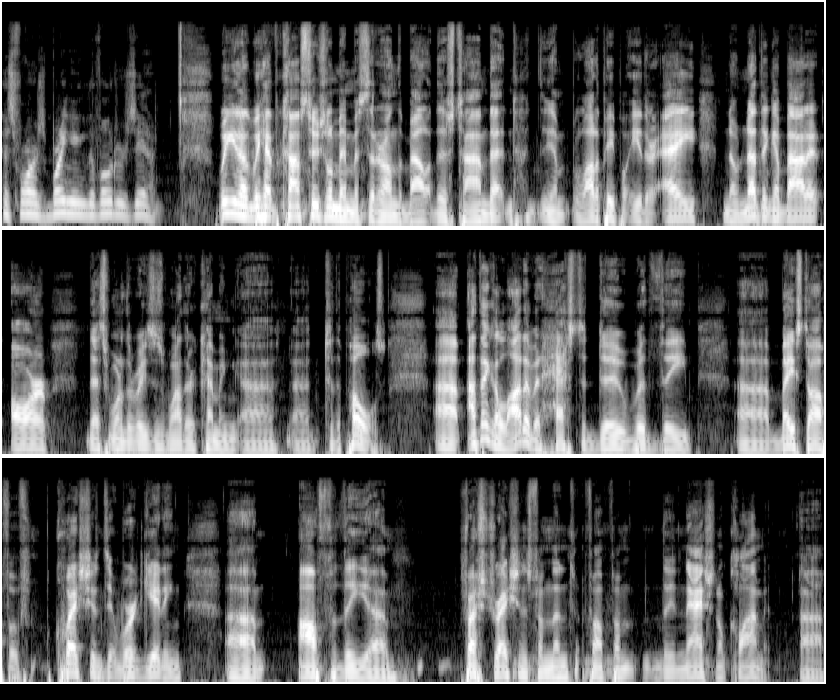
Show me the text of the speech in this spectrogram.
as far as bringing the voters in? Well, you know, we have constitutional amendments that are on the ballot this time. That you know, a lot of people either a know nothing about it, or that's one of the reasons why they're coming uh, uh, to the polls. Uh, I think a lot of it has to do with the uh, based off of questions that we're getting um, off of the uh, frustrations from the from, from, the national climate, uh,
